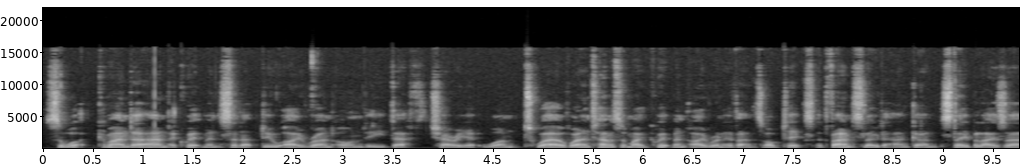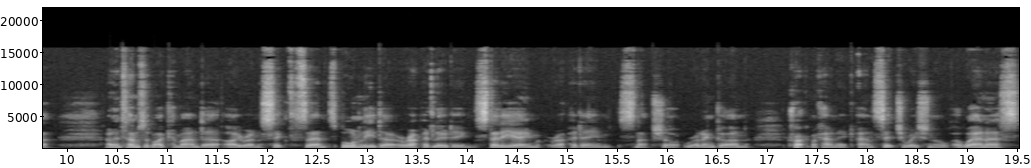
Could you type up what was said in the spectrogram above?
so, what commander and equipment setup do I run on the Death Chariot 112? Well, in terms of my equipment, I run advanced optics, advanced loader and gun stabilizer. And in terms of my commander, I run Sixth Sense, Born Leader, Rapid Loading, Steady Aim, Rapid Aim, Snapshot, Run and Gun, Track Mechanic, and Situational Awareness.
